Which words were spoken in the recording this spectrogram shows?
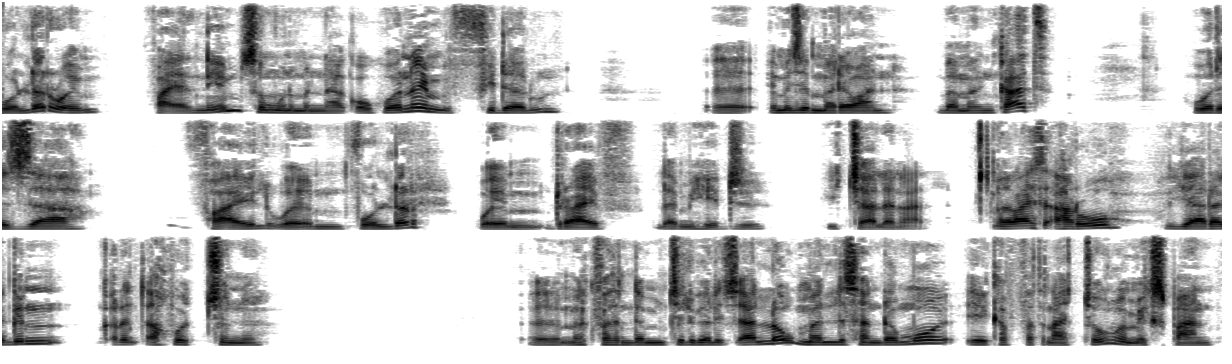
folder ወይም ፋይል name ስሙን የምናውቀው ከሆነ ፊደሉን የመጀመሪያዋን በመንካት ወደዛ ፋይል ወይም folder ወይም drive ለመሄድ ይቻለናል። right arrow እያደረግን ቅርንጫፎችን መክፈት እንደምንችል ገልጫለው መልሰን ደግሞ የከፈትናቸውን ወይም expand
